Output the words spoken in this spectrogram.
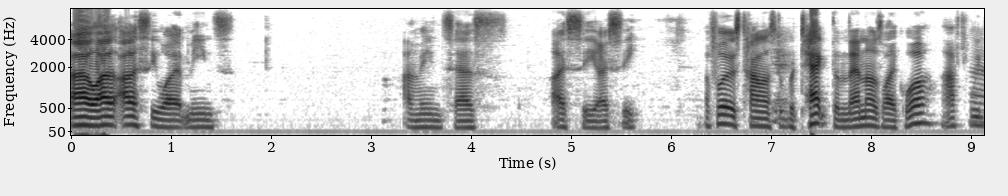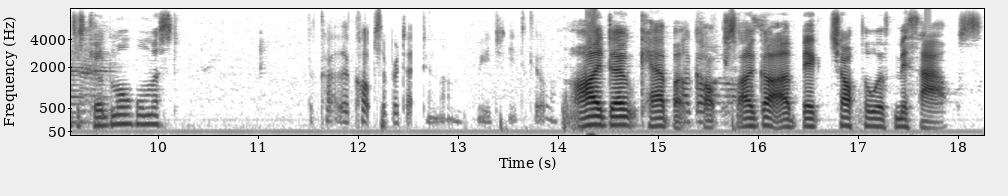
oh, I, I see what it means. I mean, says. I see, I see. I thought it was telling us to protect them. Then I was like, what? After we just killed uh, them all, almost. The, co- the cops are protecting them. We just need to kill them. I don't care about I cops. I got a big chopper with missiles.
